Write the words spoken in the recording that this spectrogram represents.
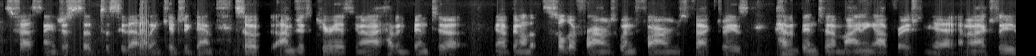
it's fascinating just to, to, see that linkage again. So I'm just curious, you know, I haven't been to a, I've been on solar farms, wind farms, factories. Haven't been to a mining operation yet, and I'm actually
